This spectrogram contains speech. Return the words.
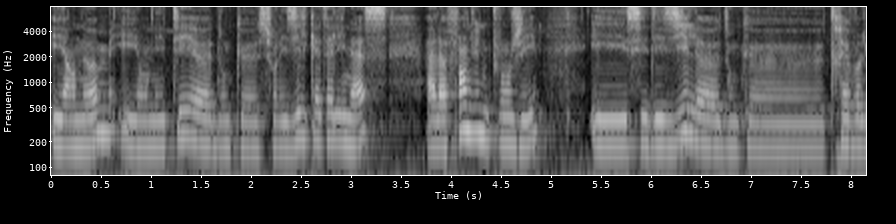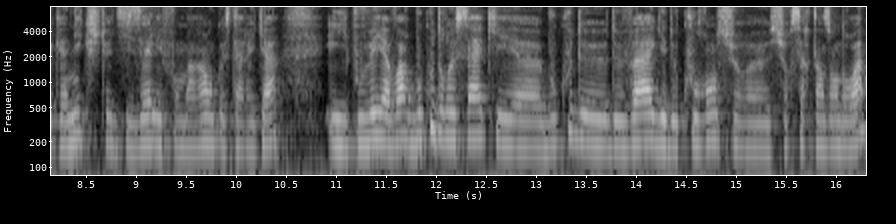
et un homme, et on était donc sur les îles Catalinas à la fin d'une plongée. Et c'est des îles donc très volcaniques, je te disais, les fonds marins au Costa Rica. Et il pouvait y avoir beaucoup de ressacs et beaucoup de, de, vagues et de courants sur, sur certains endroits.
